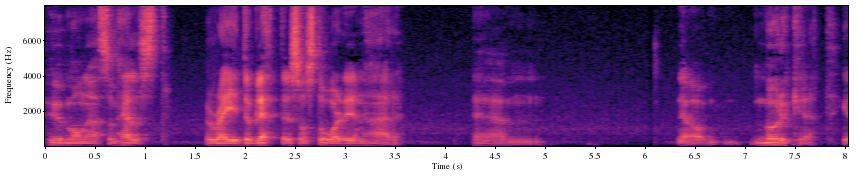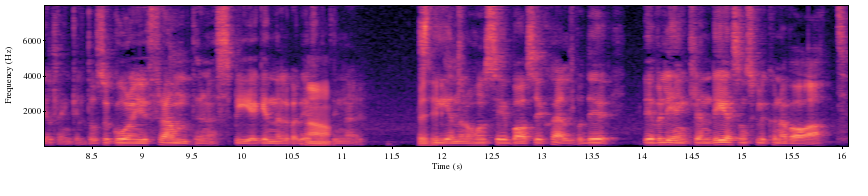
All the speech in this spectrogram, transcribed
hur många som helst Ray-dubbletter som står i den här ehm, ja, mörkret helt enkelt. Och så går hon ju fram till den här spegeln eller vad det är Ja, den här precis. stenen och hon ser bara sig själv. Och det, det är väl egentligen det som skulle kunna vara att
